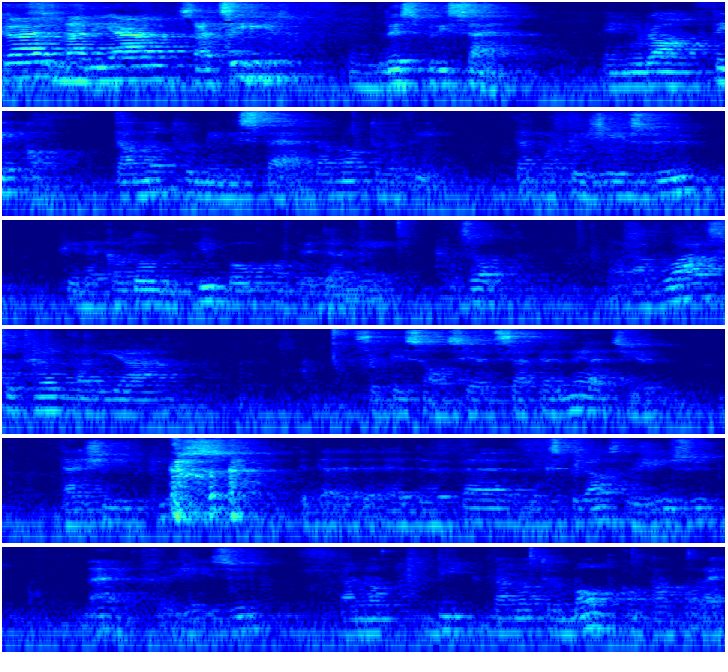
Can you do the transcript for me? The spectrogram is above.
cœur marial s'attire l'Esprit Saint et nous rend féconds dans notre ministère, dans notre vie, d'apporter Jésus, qui est le cadeau le plus beau qu'on peut donner aux autres. Alors, avoir ce cœur marial, c'est essentiel. Ça permet à Dieu d'agir plus l'expérience de Jésus naître, Jésus dans notre vie, dans notre monde contemporain.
